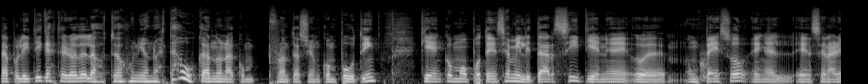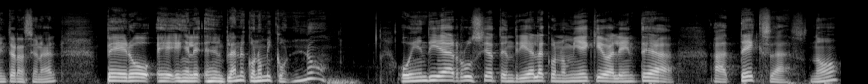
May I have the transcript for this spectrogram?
la política exterior de los Estados Unidos no está buscando una confrontación con Putin, quien como potencia militar sí tiene eh, un peso en el, escenario internacional, pero eh, en, el, plano económico no. Hoy en día Rusia tendría la economía equivalente a, Texas, ¿no?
